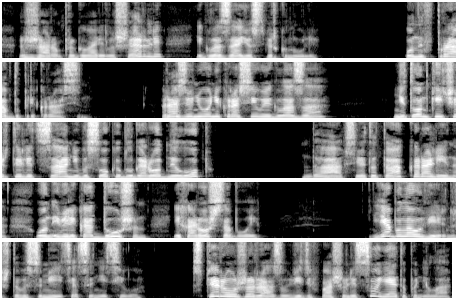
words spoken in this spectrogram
— с жаром проговорила Шерли, и глаза ее сверкнули. Он и вправду прекрасен. Разве у него не красивые глаза, не тонкие черты лица, не высокий благородный лоб? Да, все это так, Каролина. Он и великодушен, и хорош собой. Я была уверена, что вы сумеете оценить его. С первого же раза, увидев ваше лицо, я это поняла.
